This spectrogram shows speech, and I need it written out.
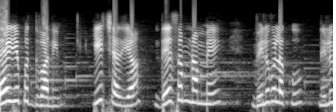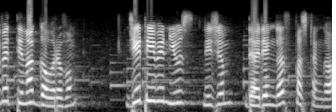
ధైర్యపు ధ్వని. ఈ చర్య దేశం నమ్మే విలువలకు నిలువెత్తిన గౌరవం. జీటీవీ న్యూస్ నిజం ధైర్యంగా స్పష్టంగా.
